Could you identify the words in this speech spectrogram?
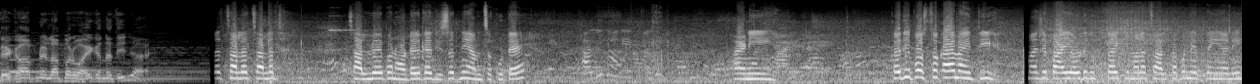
देखा आपने लापरवाही का नतीजा है? चालत चालत चाललोय पण हॉटेल काय दिसत नाही आमचं कुठे आहे. आणि कधी पोचतो काय माहिती. माझे पाय एवढे दुखत आहे की मला चालता पण येत नाही आणि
